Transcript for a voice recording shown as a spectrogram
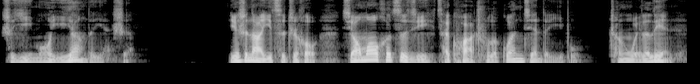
是一模一样的眼神。也是那一次之后，小猫和自己才跨出了关键的一步，成为了恋人。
